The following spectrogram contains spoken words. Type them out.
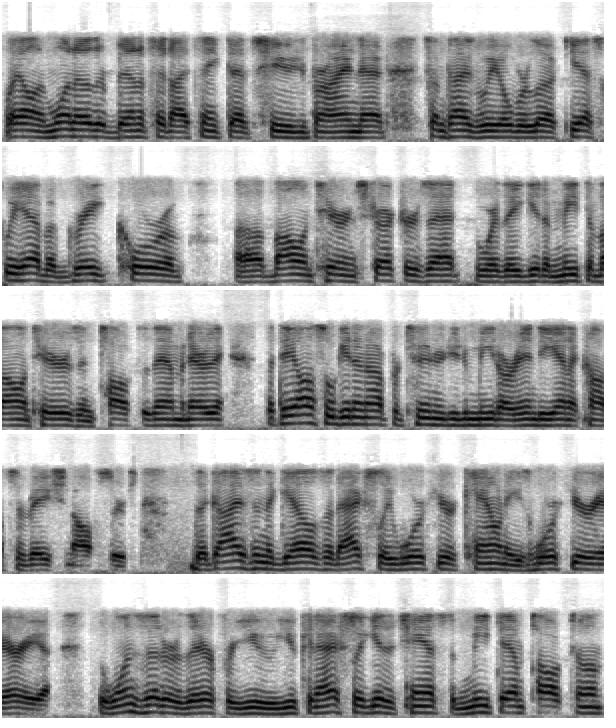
Well, and one other benefit I think that's huge, Brian, that sometimes we overlook. Yes, we have a great core of uh, volunteer instructors at where they get to meet the volunteers and talk to them and everything. But they also get an opportunity to meet our Indiana conservation officers, the guys and the gals that actually work your counties, work your area, the ones that are there for you. You can actually get a chance to meet them, talk to them,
